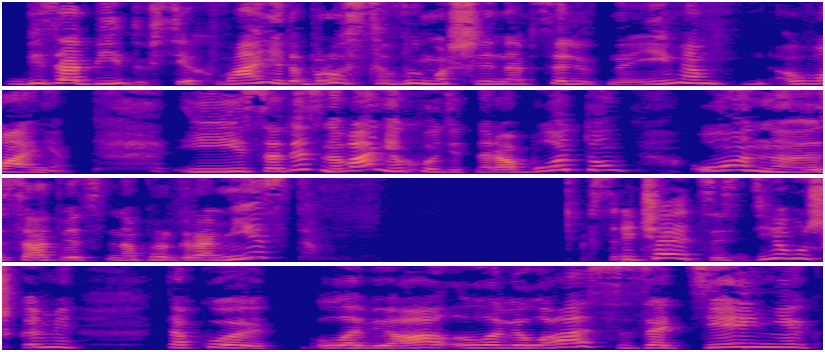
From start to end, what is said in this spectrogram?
Без обиды всех Ваня, это просто вымышленное абсолютно имя Ваня. И, соответственно, Ваня ходит на работу, он, соответственно, программист, встречается с девушками, такой ловелас, затейник,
